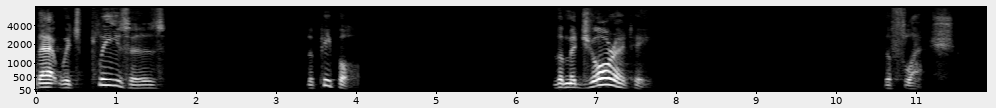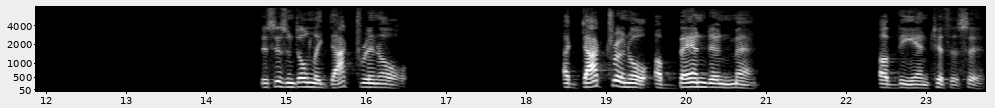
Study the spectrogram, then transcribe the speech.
that which pleases the people. The majority, the flesh. This isn't only doctrinal, a doctrinal abandonment of the antithesis,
